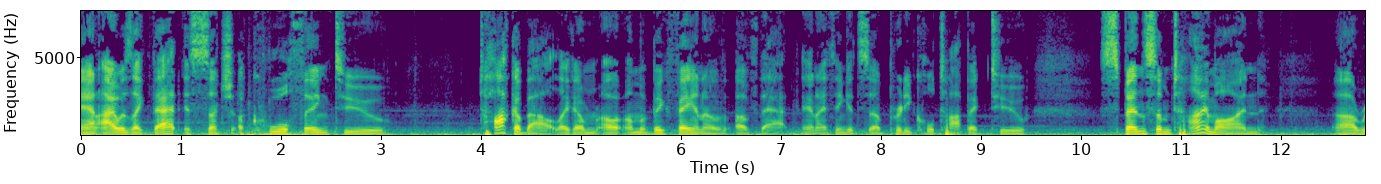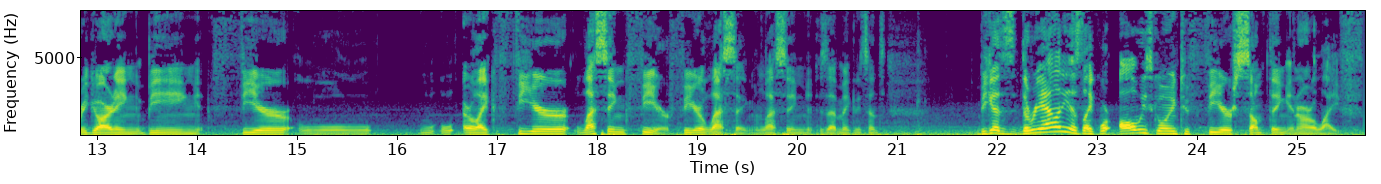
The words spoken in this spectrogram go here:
And i was like that is such a cool thing to talk about. Like i'm i'm a big fan of of that. And i think it's a pretty cool topic to spend some time on uh, regarding being fear or like fear lessing fear fear lessing lessing does that make any sense? Because the reality is like we're always going to fear something in our life.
